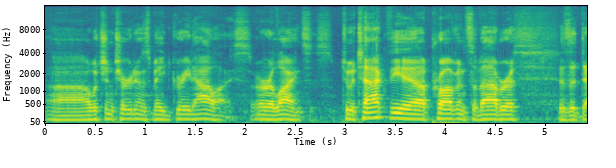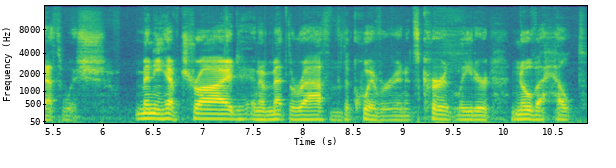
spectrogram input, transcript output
uh, which in turn has made great allies or alliances. To attack the uh, province of Aberth is a death wish. Many have tried and have met the wrath of the Quiver and its current leader, Nova Helt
